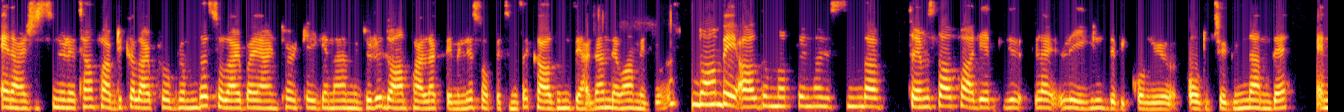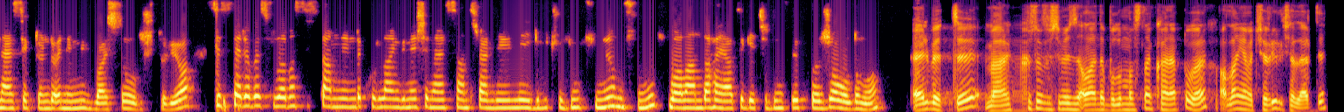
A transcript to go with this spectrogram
Enerjisini üreten fabrikalar programında Solar Bayern Türkiye Genel Müdürü Doğan Parlak Demir ile sohbetimize kaldığımız yerden devam ediyoruz. Doğan Bey aldığım notların arasında tarımsal faaliyetlerle ilgili de bir konuyu oldukça gündemde enerji sektöründe önemli bir başlığı oluşturuyor. Siz sera ve sulama sistemlerinde kurulan güneş enerji santralleriyle ilgili çözüm sunuyor musunuz? Bu alanda hayata geçirdiğiniz bir proje oldu mu? Elbette merkez ofisimizin alanda bulunmasından kaynaklı olarak Alanya ve çevre ilçelerde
